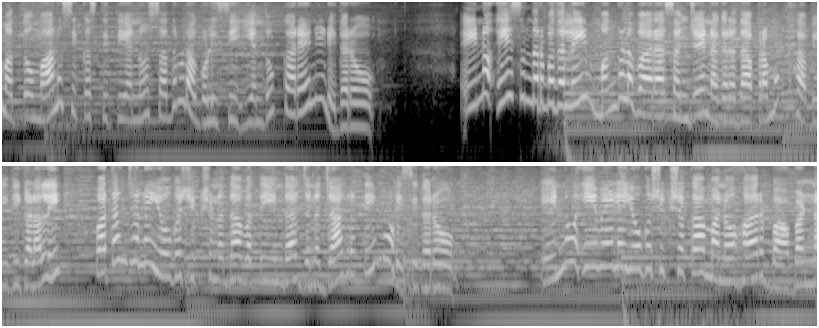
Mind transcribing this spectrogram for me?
ಮತ್ತು ಮಾನಸಿಕ ಸ್ಥಿತಿಯನ್ನು ಸದೃಢಗೊಳಿಸಿ ಎಂದು ಕರೆ ನೀಡಿದರು. ಇನ್ನು ಈ ಸಂದರ್ಭದಲ್ಲಿ ಮಂಗಳವಾರ ಸಂಜೆ ನಗರದ ಪ್ರಮುಖ ಬೀದಿಗಳಲ್ಲಿ ಪತಂಜಲಿ ಯೋಗ ಶಿಕ್ಷಣದ ವತಿಯಿಂದ ಜನಜಾಗೃತಿ ಮೂಡಿಸಿದರು. ಇನ್ನು ಈ ವೇಳೆ ಯೋಗ ಶಿಕ್ಷಕ ಮನೋಹರ್ ಬಾಬಣ್ಣ,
